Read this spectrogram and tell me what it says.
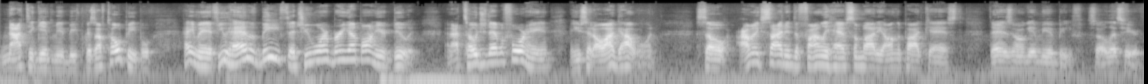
not to give me a beef because I've told people, "Hey man, if you have a beef that you want to bring up on here, do it." And I told you that beforehand, and you said, "Oh, I got one." So I'm excited to finally have somebody on the podcast that is going to give me a beef. So let's hear it.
